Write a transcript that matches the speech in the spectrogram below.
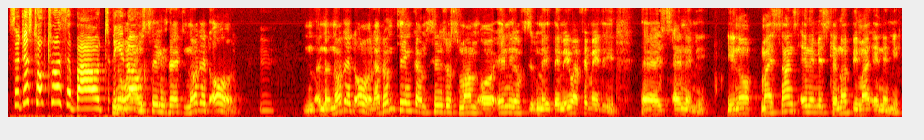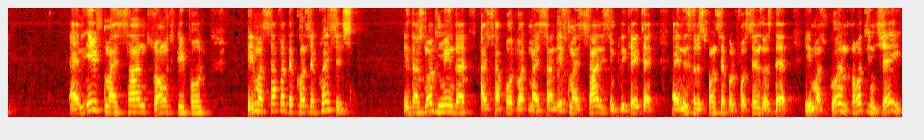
So just talk to us about no, you know. I'm saying that not at all. Mm. not at all. I don't think I'm Senzo's mom or any of the, the Meyiwa family uh, enemy. You know, my son's enemies cannot be my enemy. And if my son wronged people, he must suffer the consequences. It does not mean that I support what my son. If my son is implicated and is responsible for Senzo's death, he must go and rot in jail.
